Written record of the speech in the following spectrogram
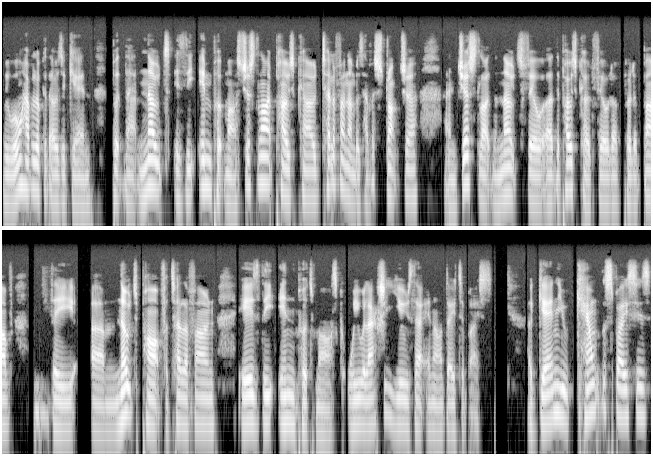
We will have a look at those again, but that note is the input mask. Just like postcode, telephone numbers have a structure, and just like the notes field, uh, the postcode field I've put above, the um, notes part for telephone is the input mask. We will actually use that in our database. Again, you count the spaces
